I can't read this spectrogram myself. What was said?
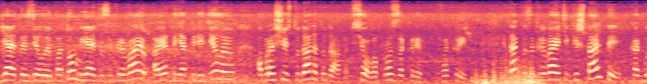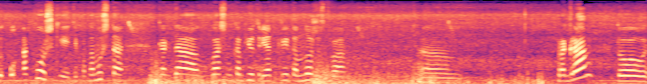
я это сделаю потом, я это закрываю, а это я переделаю, обращусь туда-то, туда-то. Все, вопрос закрыт, закрыт. Итак, вы закрываете гештальты, как бы окошки эти, потому что когда в вашем компьютере открыто множество э, программ, то,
